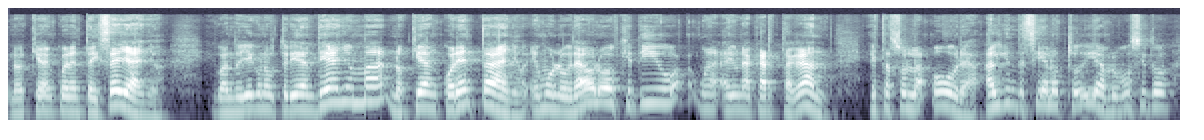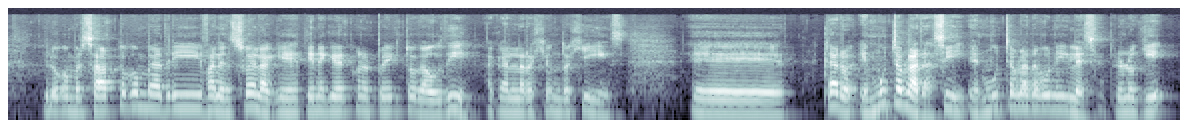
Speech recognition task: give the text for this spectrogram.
nos quedan 46 años. Y cuando llegue una autoridad en 10 años más, nos quedan 40 años. Hemos logrado los objetivos, hay una carta Gantt, estas son las obras. Alguien decía el otro día, a propósito, y lo conversaba harto con Beatriz Valenzuela, que tiene que ver con el proyecto Gaudí, acá en la región de Higgins. Eh, Claro, es mucha plata, sí, es mucha plata para una iglesia, pero lo que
